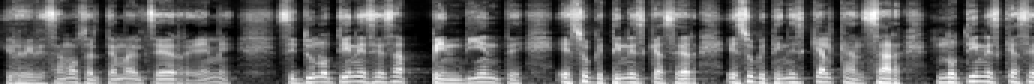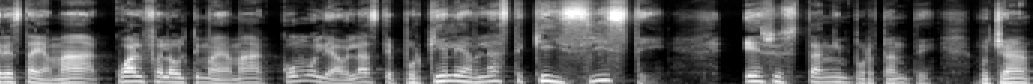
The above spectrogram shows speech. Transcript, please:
Y regresamos al tema del CRM. Si tú no tienes esa pendiente, eso que tienes que hacer, eso que tienes que alcanzar, no tienes que hacer esta llamada, cuál fue la última llamada, cómo le hablaste, por qué le hablaste, qué hiciste. Eso es tan importante. Mucha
